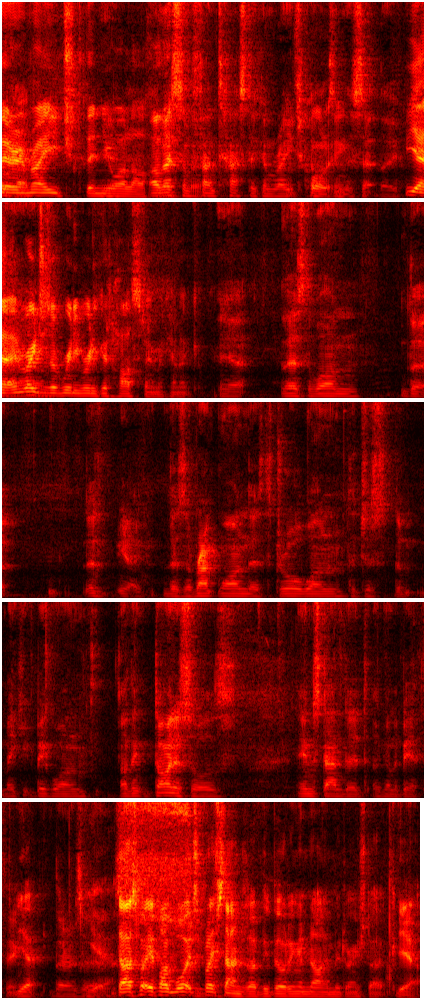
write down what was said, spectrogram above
they're card. enraged, then you are laughing. Oh, there's some But- fantastic enraged cards quality. in the set though. Yeah, um, Enrage is a really, really good Hearthstone mechanic. Yeah, there's the one that there's, you know. There's the ramp one. There's the draw one. The just the make it big one. I think dinosaurs in standard are going to be a thing. Yeah. there is a. Yeah. That's what if I wanted to play standard, I'd be building a nine mid range deck. Yeah.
